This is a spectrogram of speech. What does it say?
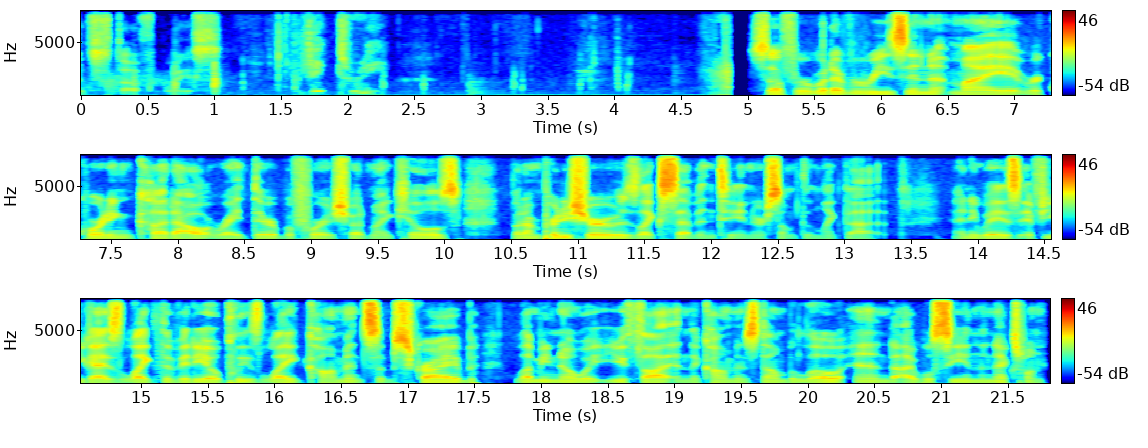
Good stuff, boys. Victory. So for whatever reason, my recording cut out right there before it showed my kills, but I'm pretty sure it was like 17 or something like that. Anyways, if you guys like the video, please like, comment, subscribe. Let me know what you thought in the comments down below, and I will see you in the next one.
